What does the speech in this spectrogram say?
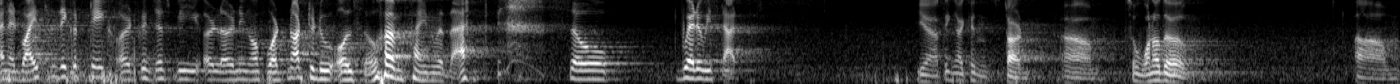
an advice that they could take, or it could just be a learning of what not to do also. I'm fine with that. So where do we start? Yeah, I think I can start. Um, so one of the um,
